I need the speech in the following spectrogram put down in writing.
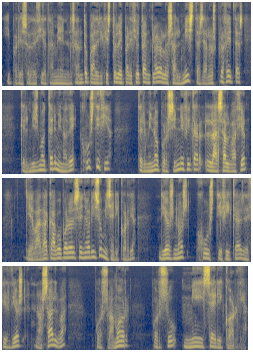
Y por eso decía también el Santo Padre que esto le pareció tan claro a los salmistas y a los profetas que el mismo término de justicia terminó por significar la salvación llevada a cabo por el Señor y su misericordia. Dios nos justifica, es decir, Dios nos salva por su amor, por su misericordia.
